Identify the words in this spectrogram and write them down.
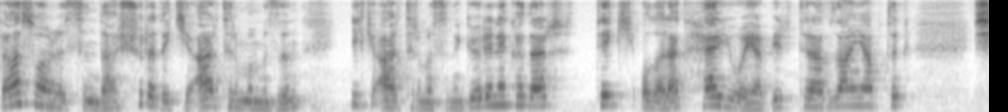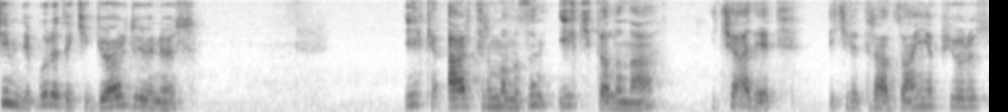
Daha sonrasında şuradaki artırmamızın ilk artırmasını görene kadar tek olarak her yuvaya bir trabzan yaptık. Şimdi buradaki gördüğünüz ilk artırmamızın ilk dalına 2 adet ikili trabzan yapıyoruz.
